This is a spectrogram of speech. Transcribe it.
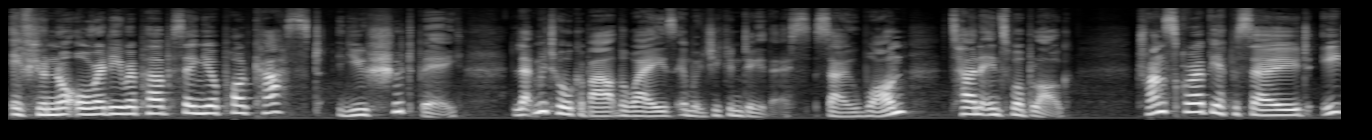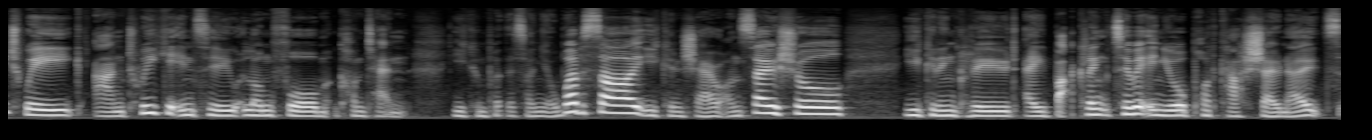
If you're not already repurposing your podcast, you should be. Let me talk about the ways in which you can do this. So, one, turn it into a blog. Transcribe the episode each week and tweak it into long form content. You can put this on your website, you can share it on social, you can include a backlink to it in your podcast show notes.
